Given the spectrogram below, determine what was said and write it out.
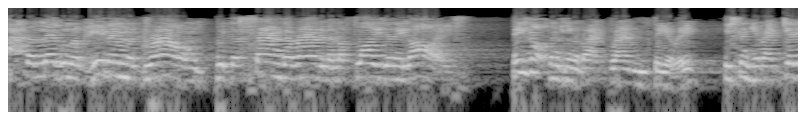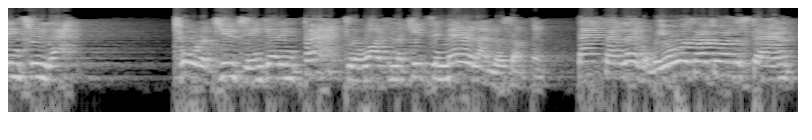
At the level of him in the ground with the sand around him and the flies in his eyes. He's not thinking about grand theory. He's thinking about getting through that tour of duty and getting back to the wife and the kids in Maryland or something. That's that level. We always have to understand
